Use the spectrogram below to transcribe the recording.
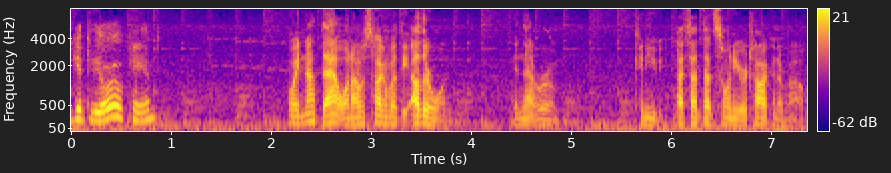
get to the oil can. Oh, wait, not that one. I was talking about the other one in that room. Can you? I thought that's the one you were talking about.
